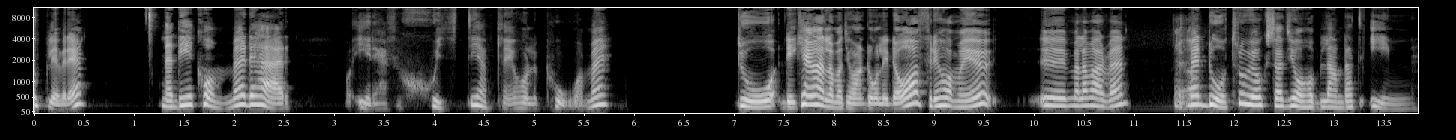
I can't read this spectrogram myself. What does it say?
upplever det, när det kommer det här, vad är det här för skit egentligen jag håller på med? Då, det kan ju handla om att jag har en dålig dag, för det har man ju eh, mellan varven. Ja. Men då tror jag också att jag har blandat in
